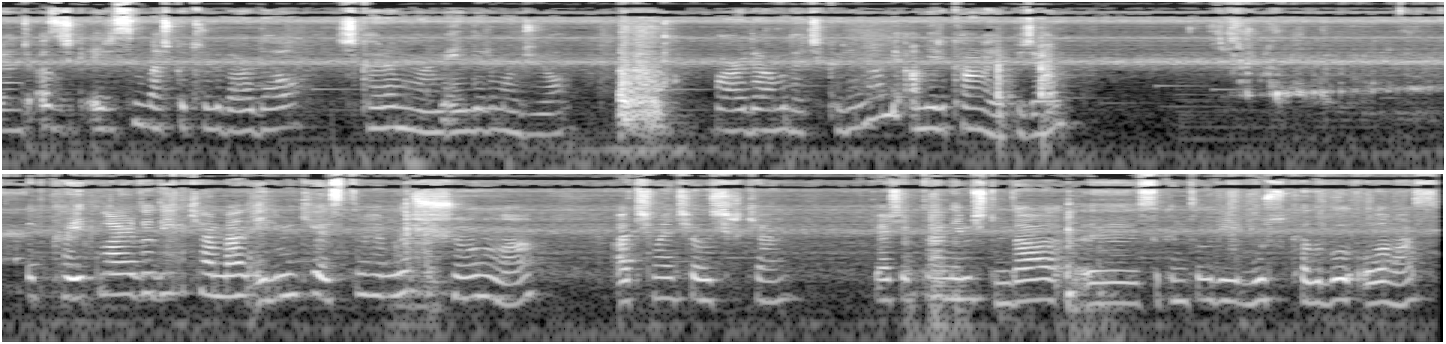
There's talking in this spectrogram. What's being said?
bir önce azıcık erisin. Başka türlü bardağı çıkaramıyorum. Ellerim acıyor. Bardağımı da çıkarayım. Ben bir americano yapacağım. Evet, kayıtlarda değilken ben elimi kestim. Hem de şununla açmaya çalışırken gerçekten demiştim daha e, sıkıntılı bir buz kalıbı olamaz.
